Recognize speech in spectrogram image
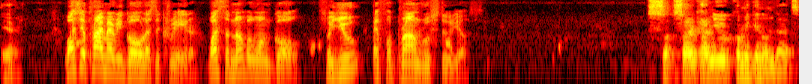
Yeah. What's your primary goal as a creator? What's the number one goal for you and for Brown Roof Studios? So, sorry, can you come again on that?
